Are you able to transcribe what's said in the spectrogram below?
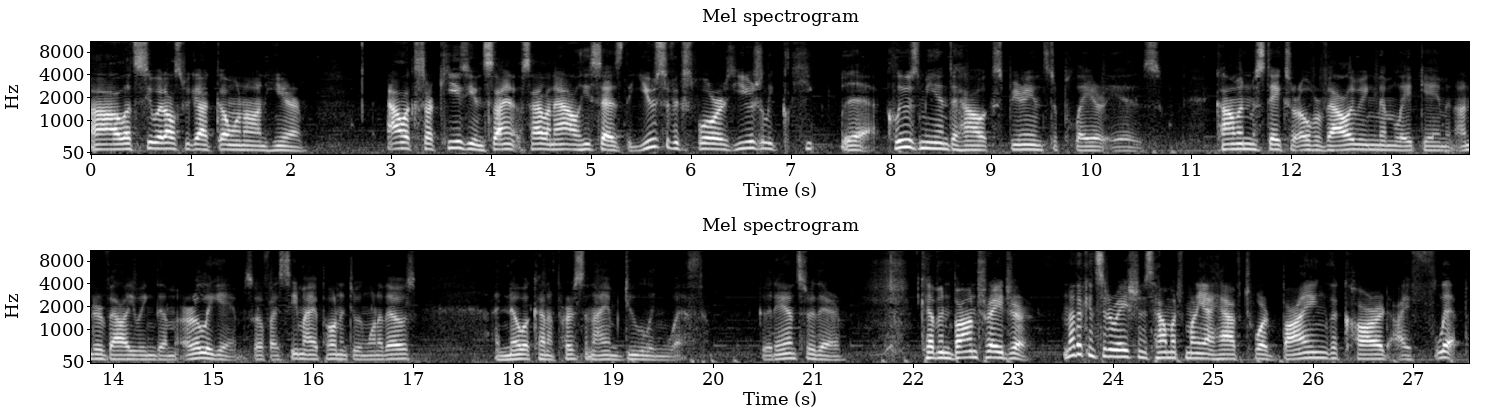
Uh, let's see what else we got going on here. Alex Sarkeesian, Silent Al, he says the use of explorers usually bleh, clues me into how experienced a player is. Common mistakes are overvaluing them late game and undervaluing them early game. So if I see my opponent doing one of those, I know what kind of person I am dueling with. Good answer there. Kevin Bontrager. Another consideration is how much money I have toward buying the card I flip.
